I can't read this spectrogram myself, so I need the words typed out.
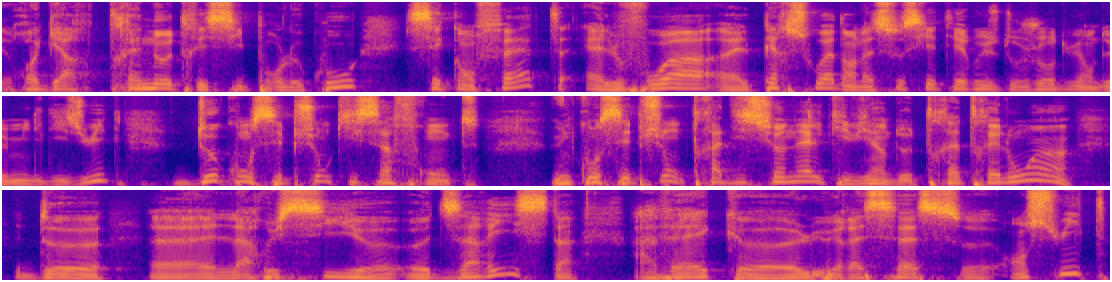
regard très neutre ici pour le coup, c'est qu'en fait, elle voit, elle perçoit dans la société russe d'aujourd'hui en 2018 deux conceptions qui s'affrontent. Une conception traditionnelle qui vient de très très loin de la Russie tsariste avec l'URSS ensuite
